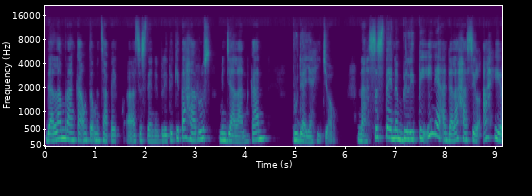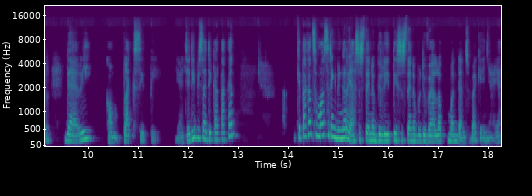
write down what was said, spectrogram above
Dalam rangka untuk mencapai uh, sustainability kita harus menjalankan budaya hijau. Nah, sustainability ini adalah hasil akhir dari complexity. Ya, jadi bisa dikatakan kita kan semua sering dengar ya sustainability, sustainable development dan sebagainya ya.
